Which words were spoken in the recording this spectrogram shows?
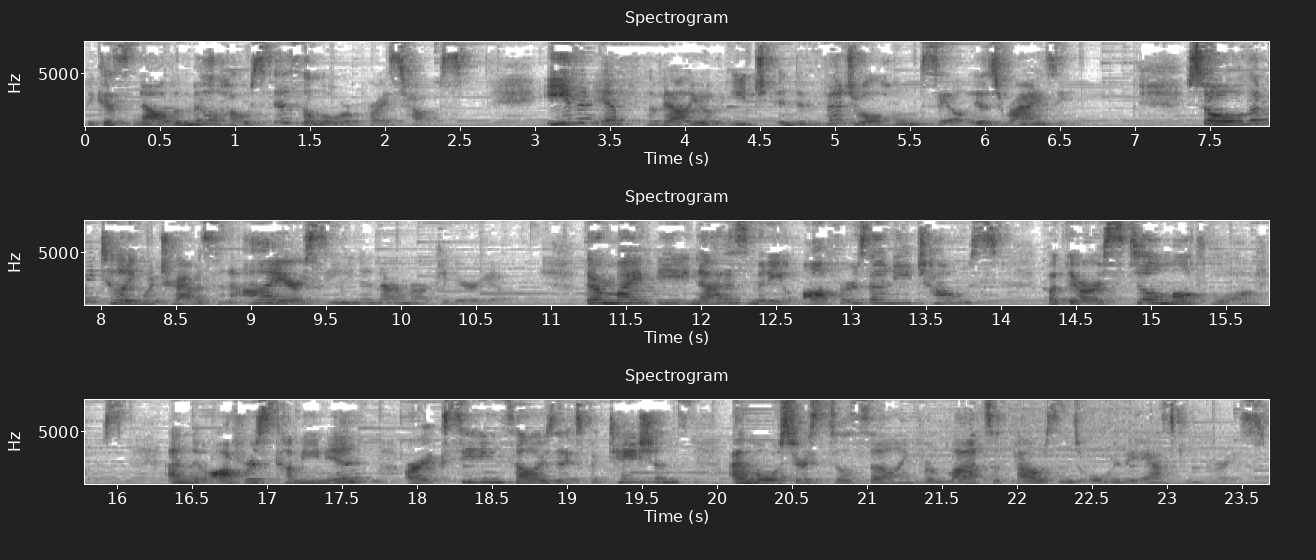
because now the middle house is the lower priced house, even if the value of each individual home sale is rising. So let me tell you what Travis and I are seeing in our market area. There might be not as many offers on each house, but there are still multiple offers. And the offers coming in are exceeding sellers' expectations, and most are still selling for lots of thousands over the asking price.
